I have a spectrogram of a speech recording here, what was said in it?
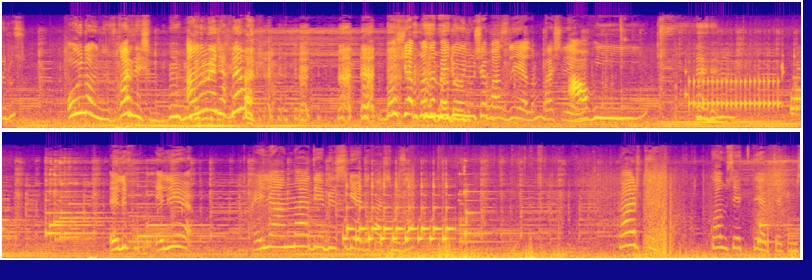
oynuyoruz? Oyun oynuyoruz kardeşim. Anlamayacak değil mi? Boş yapmadan bence oyunumuza başlayalım. Başlayalım. Abi. Elif, Eli, Eli Anna diye birisi geldi karşımıza. Kartı. Konsepti yapacakmış.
